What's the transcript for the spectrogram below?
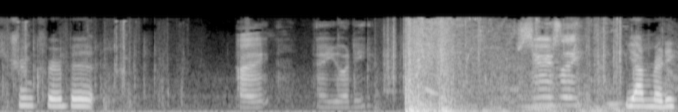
Let's drink for a bit. Alright. Are you ready? Seriously? Yeah, I'm ready.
